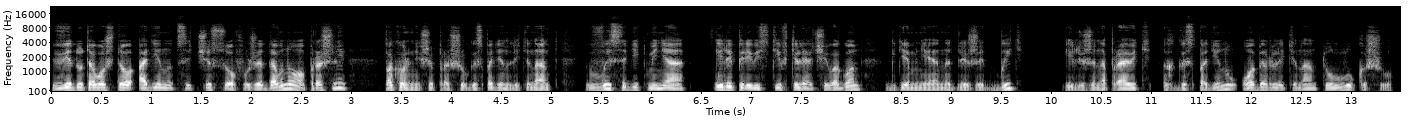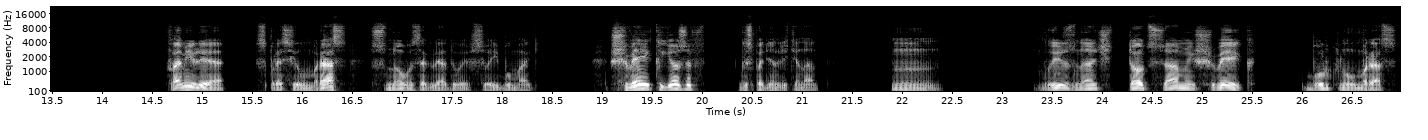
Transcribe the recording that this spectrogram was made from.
Ввиду того, что одиннадцать часов уже давно прошли, покорнейше прошу, господин лейтенант, высадить меня или перевести в телячий вагон, где мне надлежит быть, или же направить к господину обер-лейтенанту Лукашу. — Фамилия? — спросил Мраз, снова заглядывая в свои бумаги. — Швейк Йозеф, господин лейтенант. — Хм, вы, значит, тот самый Швейк, — буркнул Мраз.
